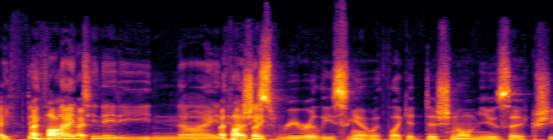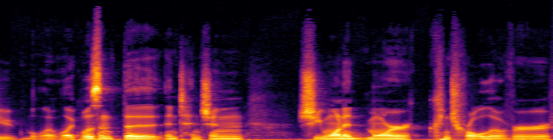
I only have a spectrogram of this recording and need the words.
I think thought I- 1989. I thought had, she's like, re-releasing it with like additional music. She like wasn't the intention. She wanted more control over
